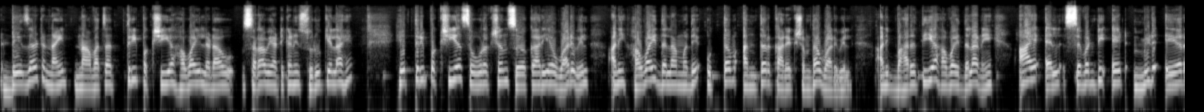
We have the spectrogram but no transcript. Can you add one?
डेझर्ट नाईट नावाचा त्रिपक्षीय हवाई लढाव सराव या ठिकाणी सुरू केला आहे. हे त्रिपक्षीय संरक्षण सहकार्य वाढवेल आणि हवाई दलामध्ये उत्तम अंतर कार्यक्षमता वाढवेल. आणि भारतीय हवाई दलाने I L seventy eight mid air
